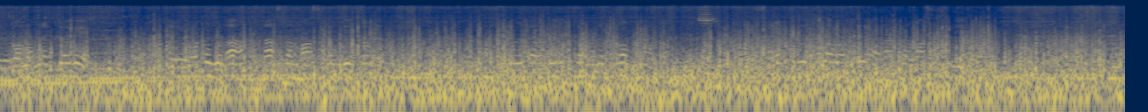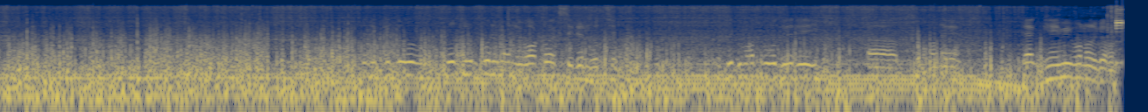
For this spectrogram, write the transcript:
এই বললাম না একটু আগে দিয়ে রাস্তার মাঝখান দিয়ে চলে কিন্তু প্রচুর পরিমাণে অটো অ্যাক্সিডেন্ট হচ্ছে। শুধুমাত্র ওদের এই মানে এক ঘেমি বনার কারণে।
